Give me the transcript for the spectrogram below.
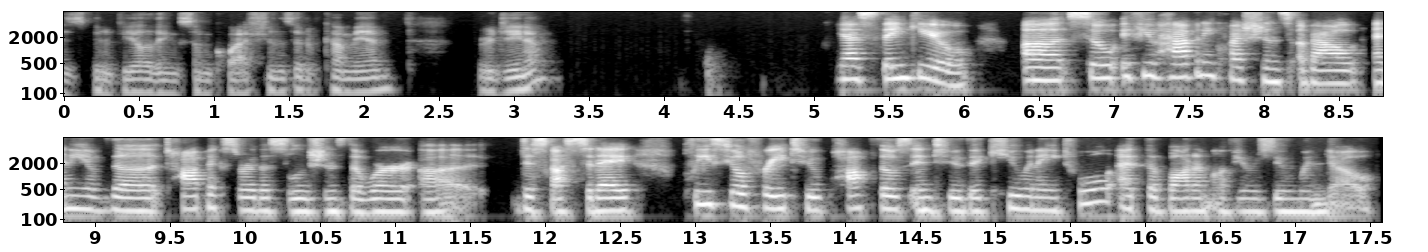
has been fielding some questions that have come in. Regina? Yes, thank you. Uh, so if you have any questions about any of the topics or the solutions that were uh, discussed today, please feel free to pop those into the Q&A tool at the bottom of your Zoom window.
